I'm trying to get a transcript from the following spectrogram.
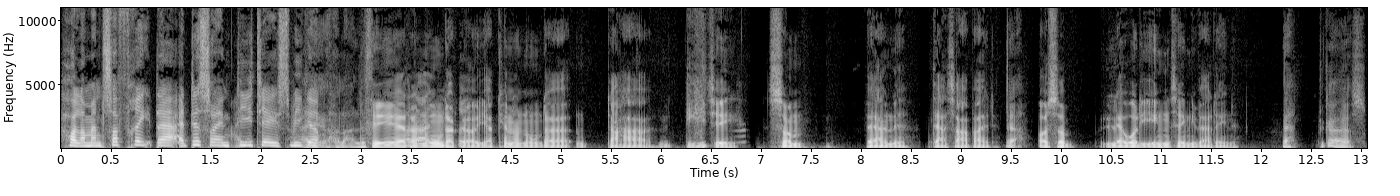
Holder man så fri der? Er det så en DJ's weekend? Ej, jeg holder aldrig fri. Det er Og der der er nogen, der gør. Jeg kender nogen, der, der har DJ som værende deres arbejde. Ja. Og så laver de ingenting i hverdagen. Det gør jeg også.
